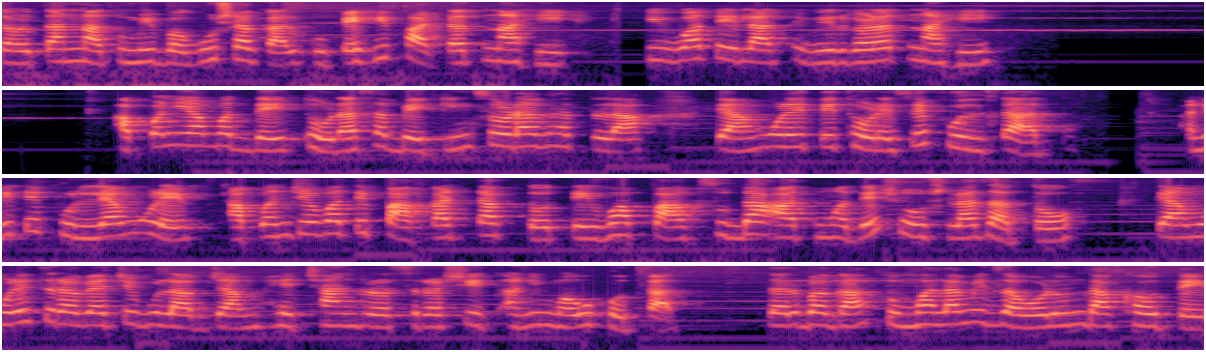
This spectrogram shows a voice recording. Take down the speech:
तळताना तुम्ही बघू शकाल कुठेही फाटत नाही किंवा तेलात विरघळत नाही. आपण यामध्ये थोडासा बेकिंग सोडा घातला त्यामुळे ते थोडेसे फुलतात. आणि ते फुलल्यामुळे आपण जेव्हा ते पाकात टाकतो तेव्हा पाक सुद्धा आतमध्ये शोषला जातो. त्यामुळेच रव्याचे गुलाबजाम हे छान रसरशीत आणि मऊ होतात. तर बघा तुम्हाला मी जवळून दाखवते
